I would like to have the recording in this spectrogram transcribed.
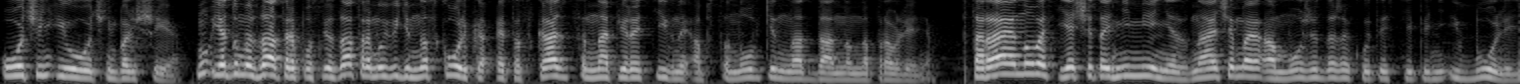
очень и очень большие. Ну, я думаю, завтра, послезавтра мы увидим, насколько это скажется на оперативной обстановке на данном направлении. Вторая новость, я считаю, не менее значимая, а может даже в какой-то степени и более,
